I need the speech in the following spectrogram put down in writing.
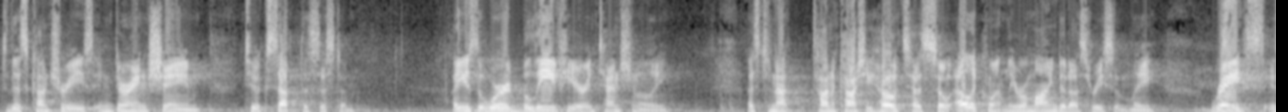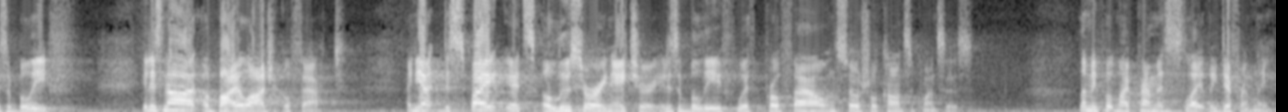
to this country's enduring shame, to accept the system. I use the word believe here intentionally as Ta-Nehisi Coates has so eloquently reminded us recently, race is a belief. It is not a biological fact. And yet, despite its illusory nature, it is a belief with profound social consequences. Let me put my premise slightly differently.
